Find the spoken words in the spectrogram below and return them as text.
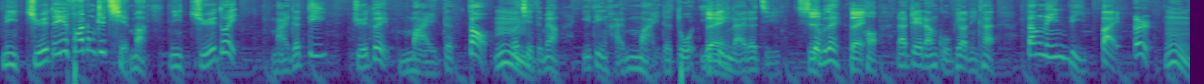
你绝对发动之前嘛，你绝对买的低。绝对买得到，嗯、而且怎么样？一定还买的多，一定来得及，对不对？对。好，那这档股票，你看，当你礼拜二，嗯，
